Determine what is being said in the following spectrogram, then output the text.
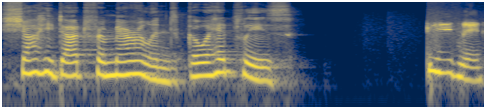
Shahidat from Maryland, go ahead, please. Evening.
